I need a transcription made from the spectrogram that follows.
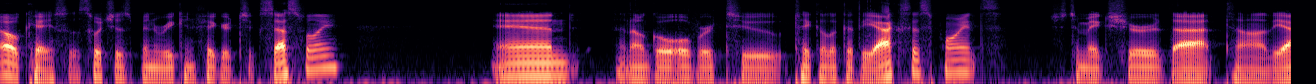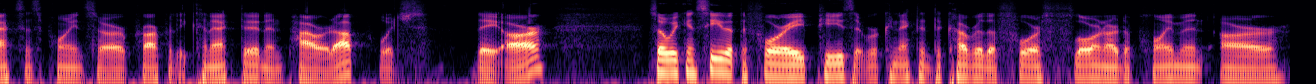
Okay, so the switch has been reconfigured successfully. And, and I'll go over to take a look at the access points just to make sure that uh, the access points are properly connected and powered up, which they are. So we can see that the four APs that were connected to cover the fourth floor in our deployment are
